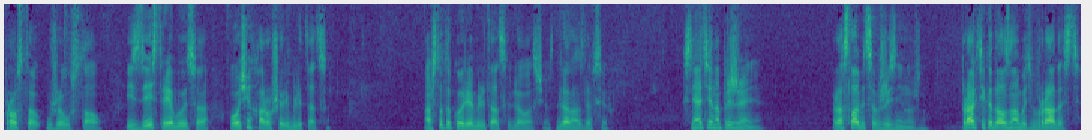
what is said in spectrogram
просто уже устал. И здесь требуется очень хорошая реабилитация. А что такое реабилитация для вас сейчас, для нас, для всех? Снятие напряжения. Расслабиться в жизни нужно. Практика должна быть в радость.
